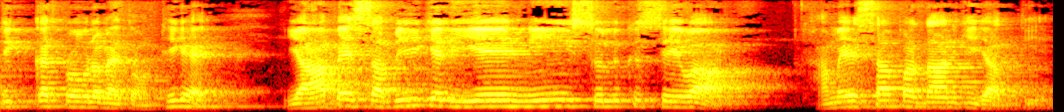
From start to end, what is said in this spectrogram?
दिक्कत प्रॉब्लम है तो ठीक है? यहाँ पे सभी के लिए निःशुल्क सेवा। हमेशा प्रदान की जाती है।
